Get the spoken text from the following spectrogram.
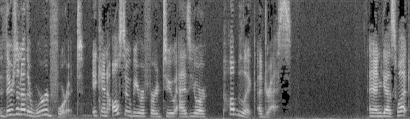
There's another word for it. It can also be referred to as your public address. And guess what?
